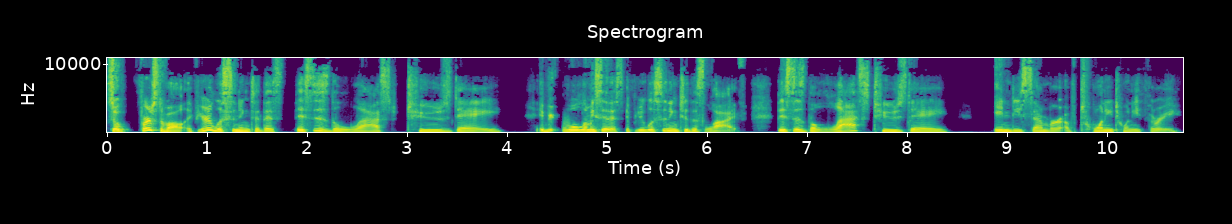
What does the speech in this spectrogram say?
So, first of all, if you're listening to this, this is the last Tuesday if you, well, let me say this: if you're listening to this live, this is the last Tuesday in December of 2023.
